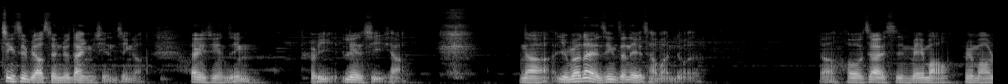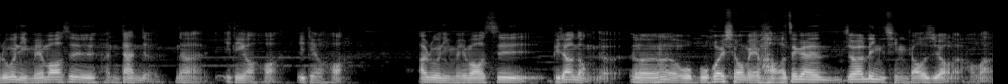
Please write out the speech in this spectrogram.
近视比较深，就戴隐形眼镜啊，戴隐形眼镜可以练习一下。那有没有戴眼镜真的也差蛮多的。然后再是眉毛，眉毛，如果你眉毛是很淡的，那一定要画，一定要画。啊，如果你眉毛是比较浓的，呃，我不会修眉毛，这个就要另请高教了，好吗？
